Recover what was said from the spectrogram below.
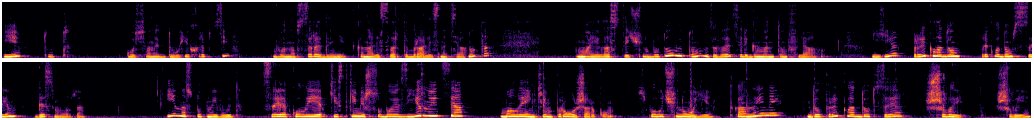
і тут ось вони дуги хребців. Вона всередині каналіс вертебраліс натягнута, має еластичну будову, тому називається лігаментом флявом. Є прикладом, прикладом син десмоза. І наступний вид це коли кістки між собою з'єднуються маленьким прошарком сполучної тканини, до прикладу, це шви. Шви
